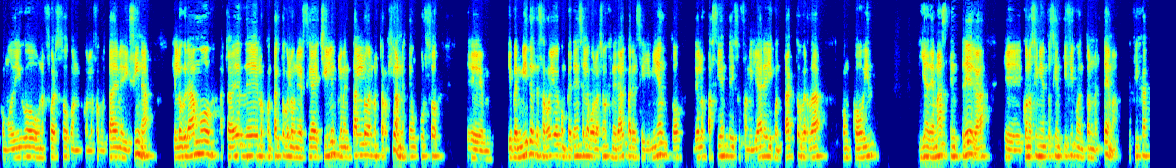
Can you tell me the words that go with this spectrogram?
como digo, un esfuerzo con, con, la Facultad de Medicina, que logramos a través de los contactos con la Universidad de Chile implementarlo en nuestra región. Este es un curso que permite el desarrollo de competencias en la población general para el seguimiento de los pacientes y sus familiares y contactos, ¿verdad?, con COVID, y además entrega eh, conocimiento científico en torno al tema. ¿Se fija?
